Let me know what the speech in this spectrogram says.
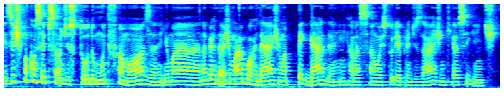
Existe uma concepção de estudo muito famosa e uma, na verdade, uma abordagem, uma pegada em relação ao estudo e aprendizagem, que é o seguinte:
